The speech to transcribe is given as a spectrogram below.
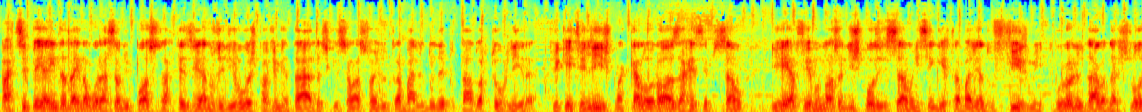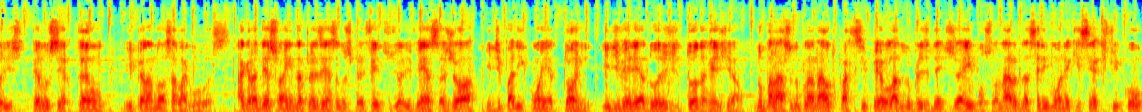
Participei ainda da inauguração de postos artesianos e de ruas pavimentadas, que são ações do trabalho do deputado Arthur Lira. Fiquei feliz com a calorosa recepção e reafirmo nossa disposição em seguir trabalhando firme por Olho d'Água das Flores, pelo Sertão e pela nossa Lagoas. Agradeço ainda a presença dos prefeitos de Olivença, Jó e de Pariconha, Tony, e de vereadores de toda a região. No Palácio do Planalto, participei ao lado do presidente Jair Bolsonaro da cerimônia que certificou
